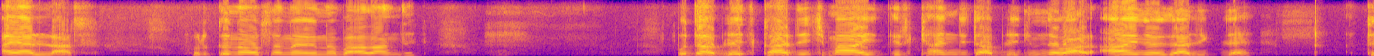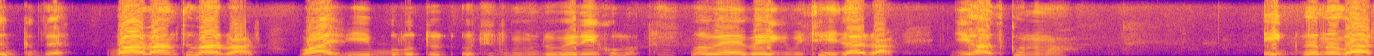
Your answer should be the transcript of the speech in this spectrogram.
Ayarlar. Furkan Olsan ağına bağlandık. Bu tablet kardeşime aittir. Kendi tabletimde var. Aynı özellikle. Tıpkısı. Bağlantılar var. Wi-Fi, Bluetooth, uçurtmalı veri kullanımı ve gibi şeyler var. Cihaz konumu. Ekranı var.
